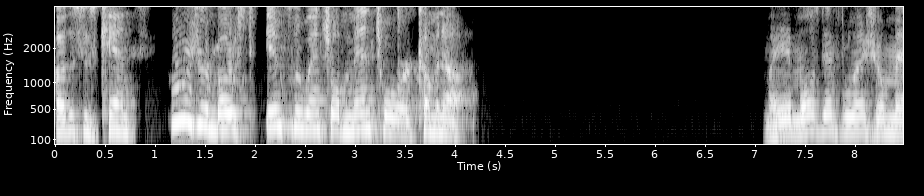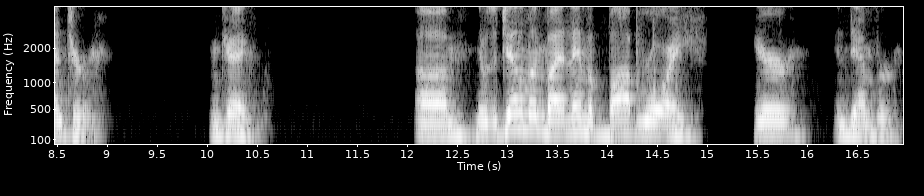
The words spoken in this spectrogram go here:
Uh, this is Ken. Who is your most influential mentor coming up? My most influential mentor. Okay. Um, there was a gentleman by the name of Bob Roy here in Denver,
